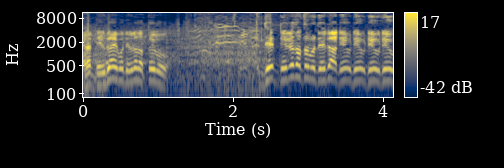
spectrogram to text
এটা ঢেউটা আইব ঢেউটা দত্ত আইব ঢেউটা দত্ত আইব ঢেউটা ঢেউ ঢেউ ঢেউ ঢেউ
